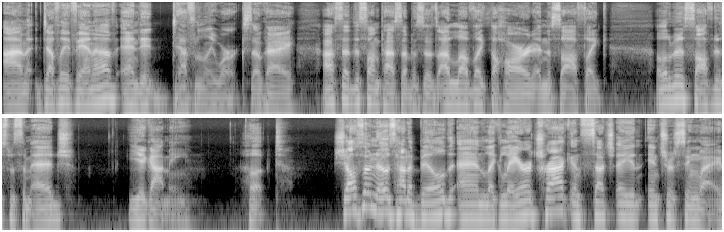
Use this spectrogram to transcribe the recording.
I'm definitely a fan of, and it definitely works. Okay. I've said this on past episodes. I love like the hard and the soft, like a little bit of softness with some edge. You got me hooked. She also knows how to build and like layer a track in such an interesting way.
